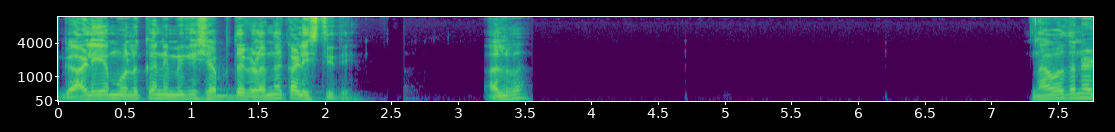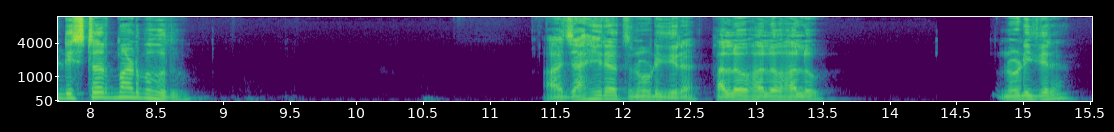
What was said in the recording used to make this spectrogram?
ಗಾಳಿಯ ಮೂಲಕ ನಿಮಗೆ ಶಬ್ದಗಳನ್ನು ಕಳಿಸ್ತಿದೆ. ಅಲ್ವಾ? ನಾವು ಅದನ್ನು ಡಿಸ್ಟರ್ಬ್ ಮಾಡಬಹುದು. ಆ ಜಾಹೀರಾತು ನೋಡಿದ್ದೀರಾ? Hello hello hello. ನೋಡಿದ್ದೀರಾ?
